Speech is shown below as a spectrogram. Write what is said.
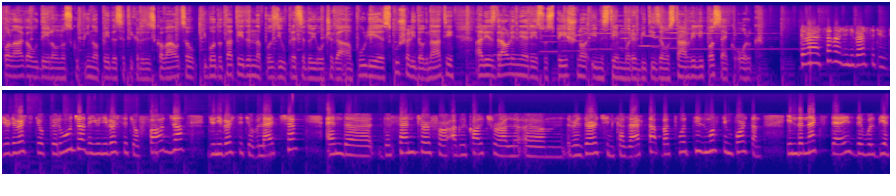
polaga v delovno skupino 50 raziskovalcev, ki bodo ta teden na poziv predsedujočega Apulije skušali dognati, ali je zdravljenje res uspešno in s tem more biti zaustavili poseg Olk. There are several universities the University of Perugia, the University of Foggia, the University of Lecce, and uh, the Center for Agricultural um, Research in Caserta. But what is most important, in the next days, there will be a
